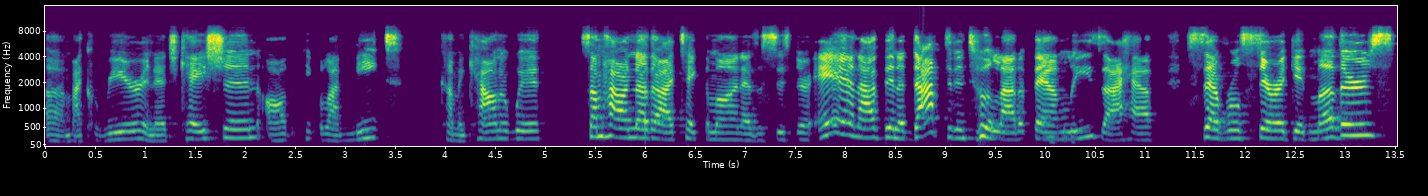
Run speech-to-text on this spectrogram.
uh, my career and education, all the people I meet, come encounter with. Somehow or another, I take them on as a sister, and I've been adopted into a lot of families. I have several surrogate mothers,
